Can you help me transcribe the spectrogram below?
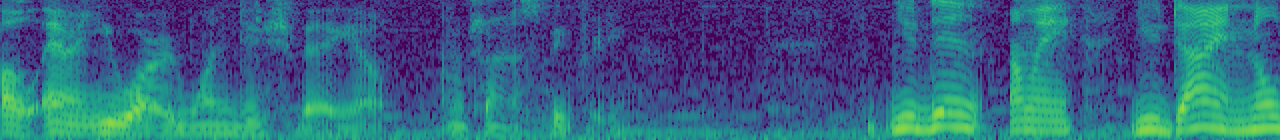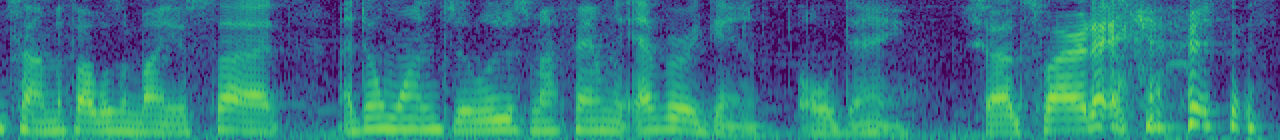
Oh, Eren, you are one douchebag, yo. I'm trying to speak for you. You didn't, I mean, you die in no time if I wasn't by your side. I don't want to lose my family ever again. Oh, dang. Shots fired at Eren.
